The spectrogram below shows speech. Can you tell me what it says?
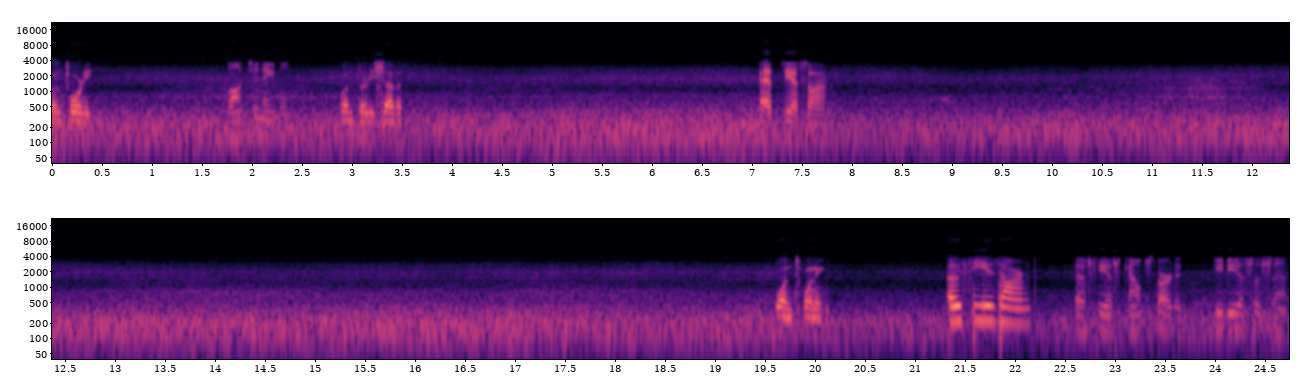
140. Launch enabled. 137. FTS arm. One twenty. OC is armed. FCS count started. EDS ascent.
